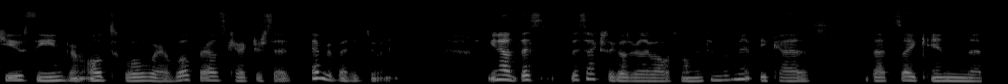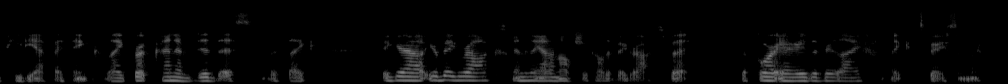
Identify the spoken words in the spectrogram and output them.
Cue scene from old school where Will Ferrell's character says, Everybody's doing it. You know, this this actually goes really well with momentum movement because that's like in the PDF, I think. Like Brooke kind of did this with like figure out your big rocks kind of thing. I don't know if she called it big rocks, but the four areas of your life, like it's very similar.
